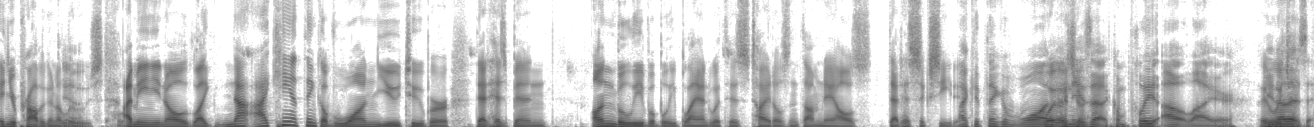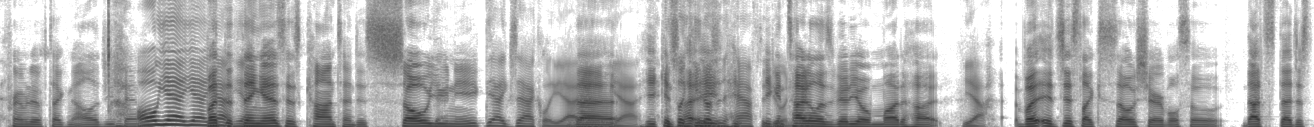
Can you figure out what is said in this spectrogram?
And you're probably going to Yeah. lose. I mean, you know, like not. I can't think of one YouTuber that has been unbelievably bland with his titles and thumbnails that has succeeded. I could think of one, What- and which he's a complete outlier. Hey, You know which that is it? primitive technology channel? oh yeah, yeah, yeah. but yeah, the yeah. thing is, his content is so unique yeah, exactly, yeah, that yeah. he can. it's like he ti- doesn't have to. He do can anything. title his video "Mud Hut," Yeah, but it's just like so shareable. So that's that just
